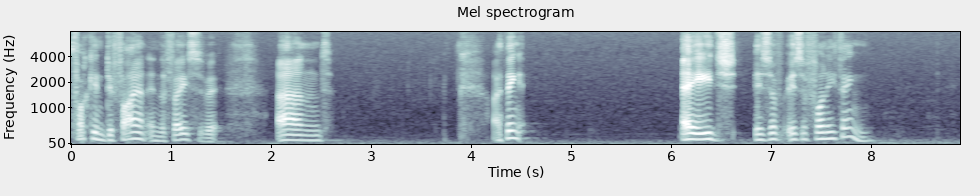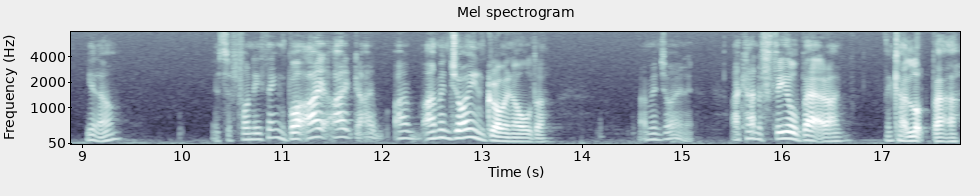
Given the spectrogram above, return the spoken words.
fucking defiant in the face of it, and I think age is a is a funny thing. You know, it's a funny thing. But I I I I'm- enjoying growing older. I'm enjoying it. I kind of feel better. I think I look better.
